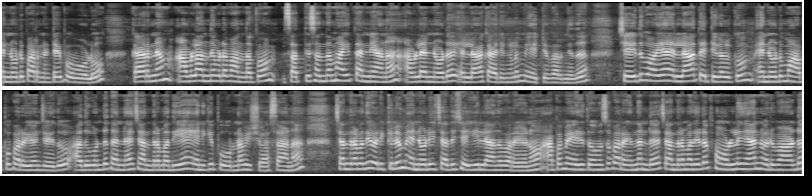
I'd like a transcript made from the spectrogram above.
എന്നോട് പറഞ്ഞിട്ടേ പോവുള്ളൂ. കാരണം അവൾ അന്ന് ഇവിടെ വന്നപ്പം സത്യസന്ധമായി തന്നെയാണ് അവൾ എന്നോട് എല്ലാ കാര്യങ്ങളും ഏറ്റുപറഞ്ഞത്. ചെയ്തു പോയ എല്ലാ തെറ്റുകൾക്കും എന്നോട് മാപ്പ് പറയുകയും ചെയ്തു. അതുകൊണ്ട് തന്നെ ചന്ദ്രമതിയെ എനിക്ക് പൂർണ വിശ്വാസമാണ്. ചന്ദ്രമതി ഒരിക്കലും എന്നോട് ഈ ചതി ചെയ്യില്ല എന്ന് പറയണു. അപ്പം മേരി തോമസ് പറയുന്നുണ്ട് ചന്ദ്രമതിയുടെ ഫോണിൽ ഞാൻ ഒരുപാട്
